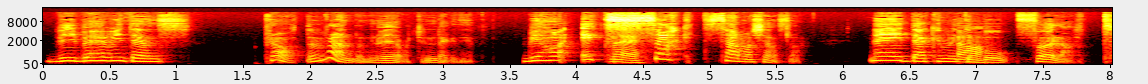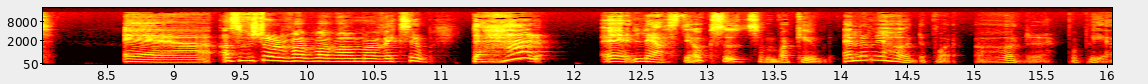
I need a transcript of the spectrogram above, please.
Vi behöver inte ens prata med varandra när vi har varit i en lägenhet. Vi har exakt samma känsla. Nej, där kan vi inte Ja. bo för att. Eh, alltså förstår du vad, vad, vad man växer upp? Det här eh, läste jag också som var kul. Eller om jag hörde, på, hörde det på P1.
